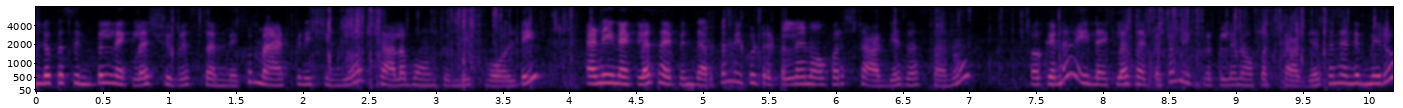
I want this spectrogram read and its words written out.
అండ్ ఒక సింపుల్ నెక్లెస్ చూపిస్తాను మీకు. మ్యాట్ ఫినిషింగ్లో చాలా బాగుంటుంది క్వాలిటీ. అండ్ ఈ నెక్లెస్ అయిపోయిన తర్వాత మీకు ట్రిపుల్ నైన్ ఆఫర్ స్టార్ట్ చేసేస్తాను. ఓకేనా? ఈ నెక్లెస్ అయిపోయాక మీకు ట్రిపుల్ నైన్ ఆఫర్ స్టార్ట్ చేస్తాను. అండ్ మీరు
